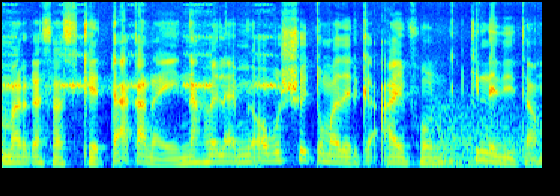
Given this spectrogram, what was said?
আমার কাছে আজকে টাকা নাই, না হলে আমি অবশ্যই তোমাদেরকে আইফোন কিনে দিতাম।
